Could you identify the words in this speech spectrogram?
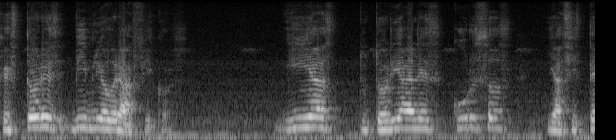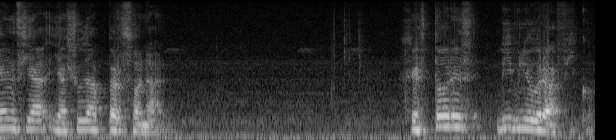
Gestores bibliográficos, guías, tutoriales, cursos y asistencia y ayuda personal. Gestores bibliográficos.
